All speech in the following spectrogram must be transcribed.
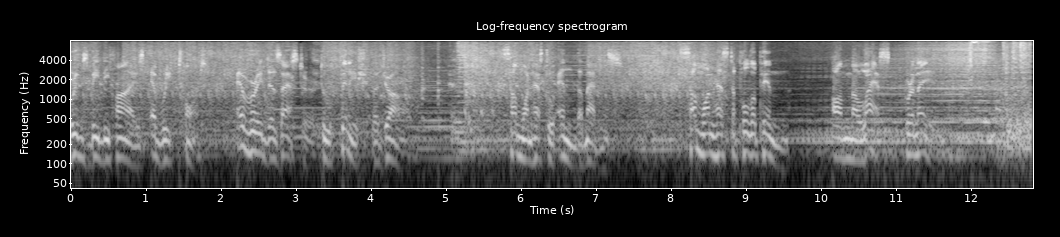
Grigsby defies every taunt, every disaster to finish the job. Someone has to end the madness. Someone has to pull the pin on the last grenade.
